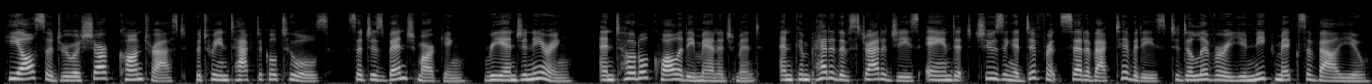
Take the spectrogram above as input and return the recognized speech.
He also drew a sharp contrast between tactical tools, such as benchmarking, re engineering, and total quality management, and competitive strategies aimed at choosing a different set of activities to deliver a unique mix of value.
